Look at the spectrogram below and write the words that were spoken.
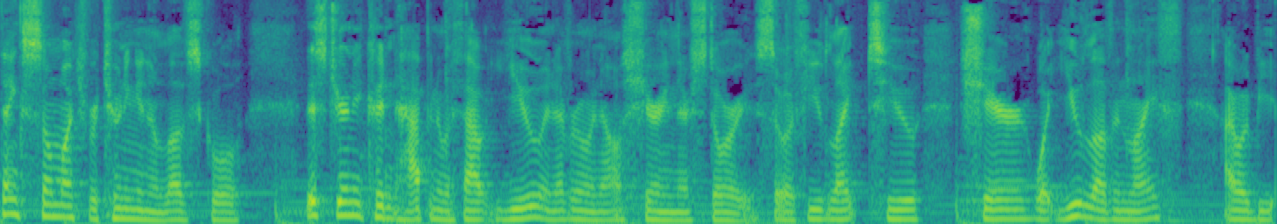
Thanks so much for tuning in to Love School. This journey couldn't happen without you and everyone else sharing their stories. So if you'd like to share what you love in life, I would be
